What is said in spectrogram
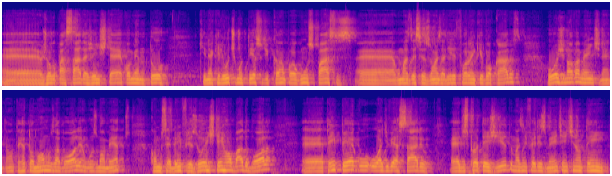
É, o jogo passado a gente até comentou que naquele último terço de campo alguns passes, é, algumas decisões ali foram equivocadas. Hoje novamente, né? Então retomamos a bola em alguns momentos, como você bem frisou, a gente tem roubado bola, é, tem pego o adversário é, desprotegido, mas infelizmente a gente não tem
